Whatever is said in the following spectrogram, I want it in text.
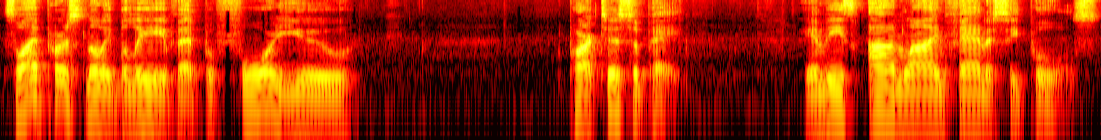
So I personally believe that before you participate in these online fantasy pools,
